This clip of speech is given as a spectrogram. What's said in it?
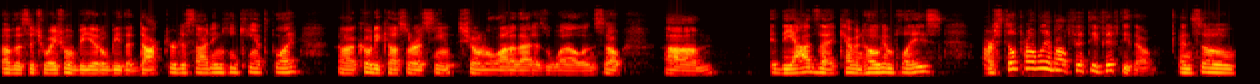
of the situation will be it'll be the doctor deciding he can't play. Uh, Cody Kessler has seen shown a lot of that as well. And so um, the odds that Kevin Hogan plays are still probably about 50 50, though. And so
